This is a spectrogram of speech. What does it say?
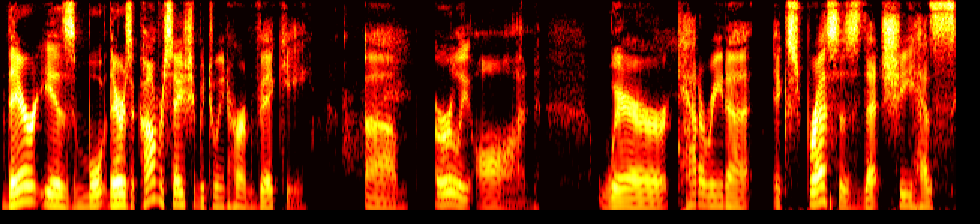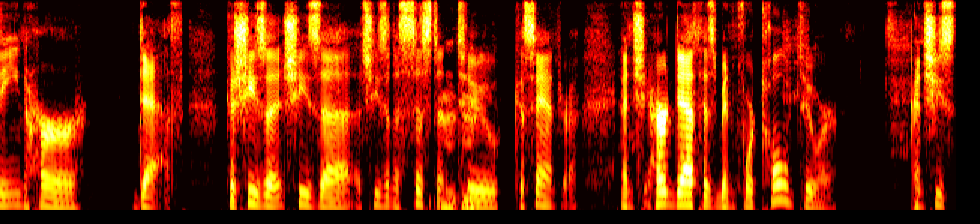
there is more. There's a conversation between her and Vicki um, early on, where Katarina expresses that she has seen her death because she's a she's a she's an assistant mm-hmm. to Cassandra, and she, her death has been foretold to her and she's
